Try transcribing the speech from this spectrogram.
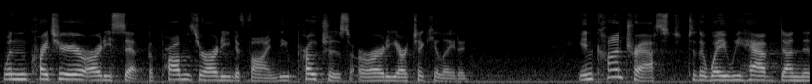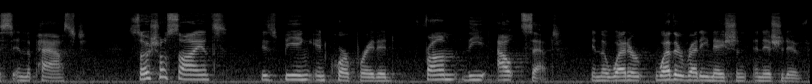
when criteria are already set, the problems are already defined, the approaches are already articulated. In contrast to the way we have done this in the past, social science is being incorporated from the outset in the Weather, Weather Ready Nation initiative.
